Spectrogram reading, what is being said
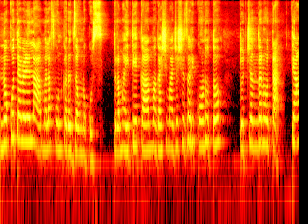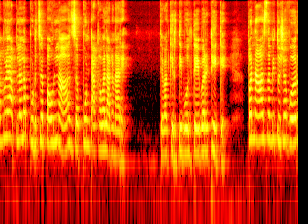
नको त्या वेळेला मला फोन करत जाऊ नकोस. तुला माहितीये का मगाशी माझ्या शेजारी कोण होतं? तो चंदन होता. त्यामुळे आपल्याला पुढचं पाऊल ना जपून टाकावं लागणार आहे. तेव्हा कीर्ती बोलते बरं ठीक आहे. पण आज ना मी तुझ्यावर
